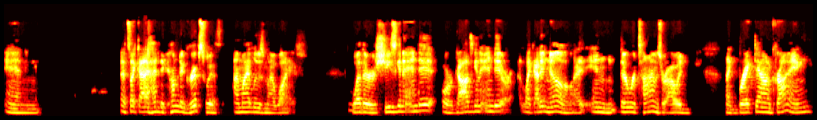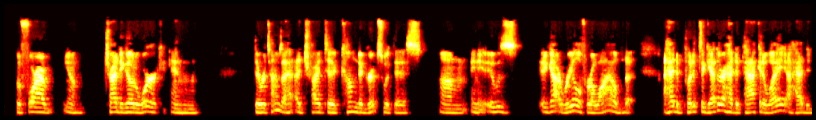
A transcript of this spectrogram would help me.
and it's like I had to come to grips with I might lose my wife, whether she's going to end it or God's going to end it, or like I didn't know. I, and there were times where I would like break down crying before I, you know, tried to go to work. And there were times I, I tried to come to grips with this. Um, and it, it was, it got real for a while, but I had to put it together. I had to pack it away. I had to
